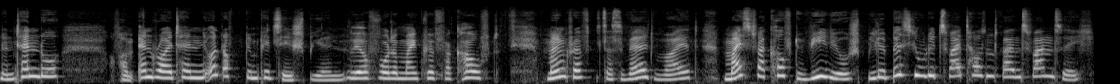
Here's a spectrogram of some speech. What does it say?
Nintendo, auf dem Android-Handy und auf dem PC spielen. Wie oft wurde Minecraft verkauft? Minecraft ist das weltweit meistverkaufte Videospiel bis Juli 2023.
